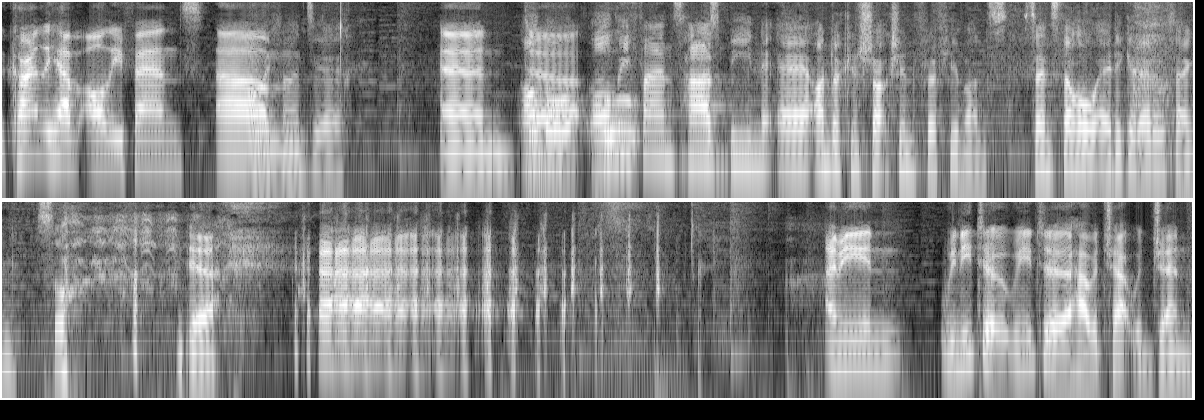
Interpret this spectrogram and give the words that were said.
we currently have OnlyFans. Um, OnlyFans, yeah. And Although uh, OnlyFans has been uh, under construction for a few months since the whole Eddie Guerrero thing. So Yeah. I mean, we need to we need to have a chat with Jen,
